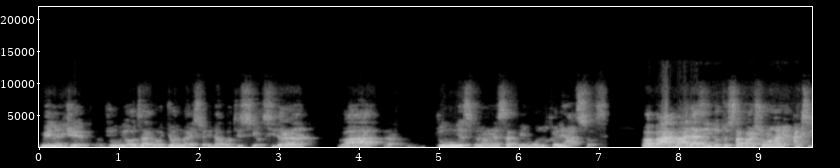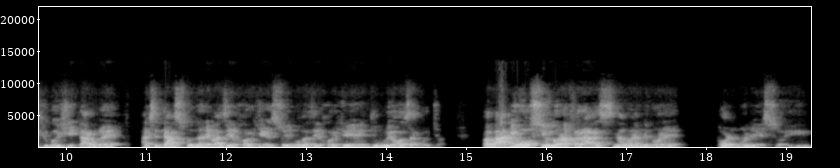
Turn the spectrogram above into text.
می‌دونی که جمهوری آذربایجان و اسرائیل روابط سیاسی دارن و جمهوری اسلامی نسبت به این موضوع خیلی حساسه و بعد بعد از این دو تا سفر شما همین عکسی که گوشید در واقع عکس دست دادن وزیر خارجه اسرائیل با وزیر خارجه جمهوری آذربایجان. و بعد یهو 32 نفر از نمایندگان پارلمان اسرائیل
